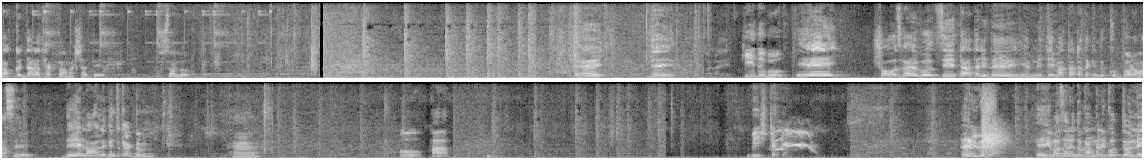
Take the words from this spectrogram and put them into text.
নক্কের দ্বারা থাকব আমার সাথে। চলো। এই দে। কি দেবো? এই সহজ ভাবে বলছি তাড়াতাড়ি দে। এমনিতেই মাথা টাথা কিন্তু খুব গরম আছে। দে না হলে কিন্তু একদম হ্যাঁ। ও হ্যাঁ বিশ টাকা। এই বেটা, এই বাজারে দোকানদারি করতে হলে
